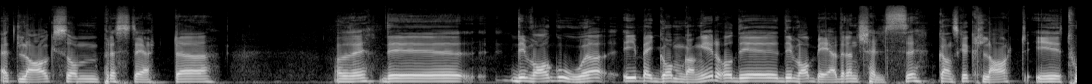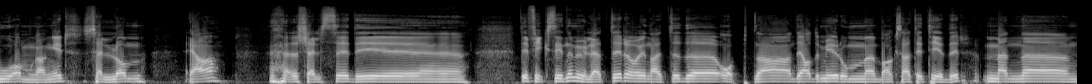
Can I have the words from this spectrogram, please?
et lag som presterte de, de var gode i begge omganger, og de, de, var bedre enn Chelsea ganske klart i to omganger, selv om, ja Chelsea de de fikk sine muligheter, og United eh, åpna De hadde mye rom bak seg til tider, men uh,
